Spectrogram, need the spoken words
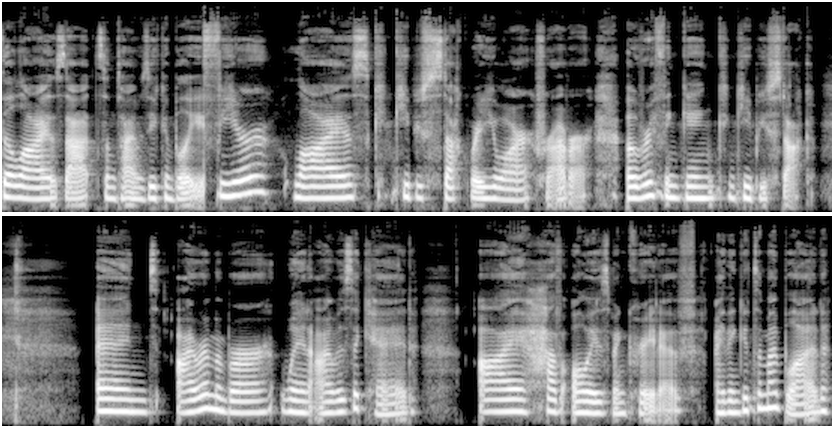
the lies that sometimes you can believe. Fear lies can keep you stuck where you are forever. Overthinking can keep you stuck. And I remember when I was a kid, I have always been creative. I think it's in my blood,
